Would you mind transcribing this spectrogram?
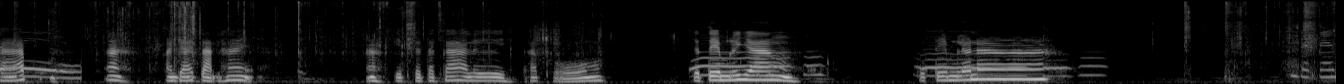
ครับนี่อะเอายายตัดให้อะเก็บใส่ตะกร้าเลยครับผม จะเต็มหรือยัง จะเต็มแล้วนะจะเต็ม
